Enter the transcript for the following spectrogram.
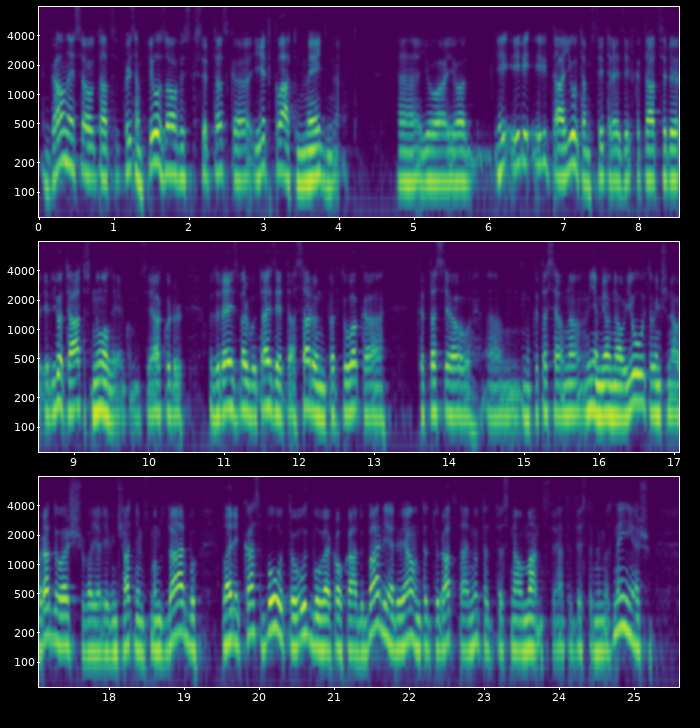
galvenais jau tāds pavisam filozofisks ir tas, ka iet klāt un mēģināt. Jo, jo ir, ir tā jūtams citreiz, ka tāds ir, ir ļoti ātrs noliegums, ja, kur uzreiz varbūt aiziet tā saruna par to, ka ka tas jau, um, ka tas jau nav, viņam jau nav jūta, viņš nav radošs, vai arī viņš atņems mums darbu. Lai arī kas būtu, uzbūvē kaut kādu barjeru, ja, un tad tur atstāja, nu, tad tas nav mans, ja, tad es tur nemaz neiešu. Uh,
